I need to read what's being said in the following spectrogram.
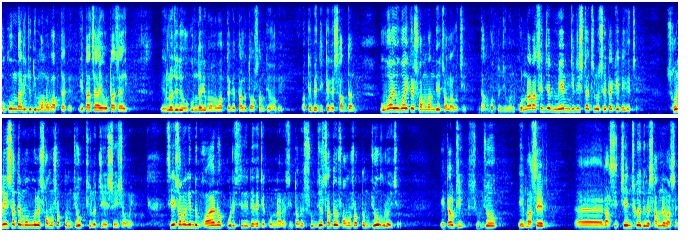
হুকুমদারি যদি মনোভাব থাকে, এটা চাই, ওটা চাই, এগুলো যদি হুকুমদারি মনোভাব থাকে, তাহলে তো অশান্তি হবেই। অতএব এদিক থেকে সাবধান। উভয় উভয়কে সম্মান দিয়ে চলা উচিত দাম্পত্য জীবন। কন্যা রাশির যে মেন জিনিসটা ছিল, সেটা কেটে গেছে। শনির সাথে মঙ্গলের সমসপ্তম যোগ ছিল যে, সেই সময়। সেই সময় কিন্তু ভয়ানক পরিস্থিতি দেখেছে কন্যা রাশি। তবে সূর্যের সাথেও সমসপ্তম যোগ রয়েছে। এটাও ঠিক। সূর্য এই মাসের রাশি চেঞ্জ করে দেবে সামনে মাসে,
